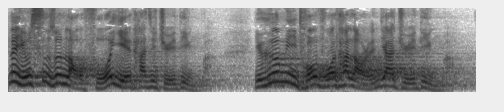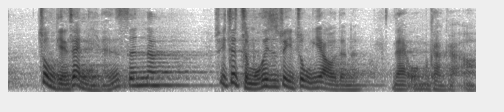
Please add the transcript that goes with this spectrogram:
那由世尊老佛爷他去决定嘛，由阿弥陀佛他老人家决定嘛。重点在你能生呢，所以这怎么会是最重要的呢？来，我们看看啊。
